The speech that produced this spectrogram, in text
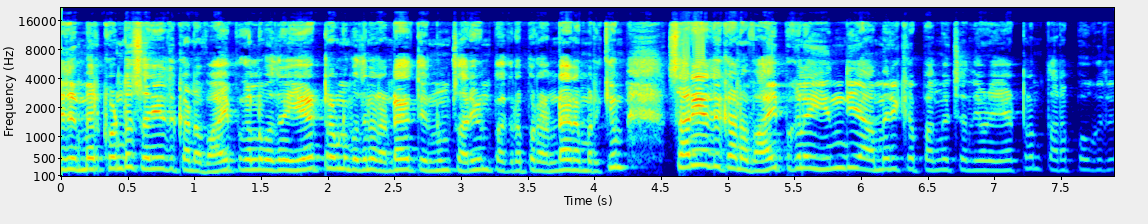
இது மேற்கொண்டு சரியதுக்கான வாய்ப்புகள் பார்த்தீங்கன்னா ஏற்றம்னு பார்த்தீங்கன்னா ரெண்டாயிரத்தி எண்ணூறு சரிவுன்னு பார்க்குறப்ப ரெண்டாயிரம் வரைக்கும் சரியதுக்கான வாய்ப்புகளை இந்திய அமெரிக்க பங்குச்சந்தையோட ஏற்றம் தரப்போகுது.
